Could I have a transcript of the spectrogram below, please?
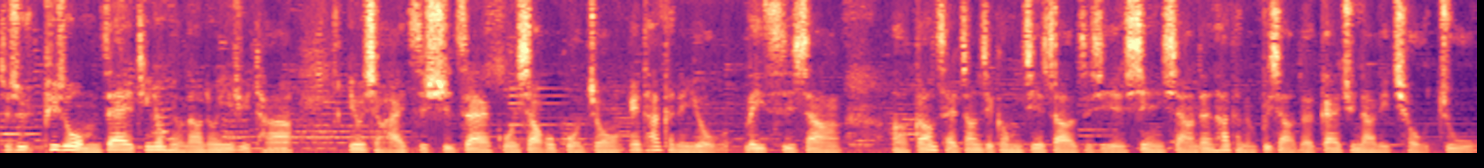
就是譬如说我们在听众朋友当中，也许他有小孩子是在国小或国中，因为他可能有类似像呃刚才张姐跟我们介绍的这些现象，但他可能不晓得该去哪里求助。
